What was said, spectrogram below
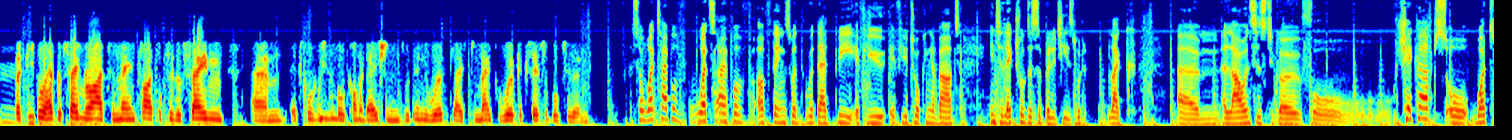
Mm. But people have the same rights and they're entitled to the same. Um, it's called reasonable accommodations within the workplace to make work accessible to them. So what type of what type of, of things would, would that be if you if you're talking about intellectual disabilities? Would like um, allowances to go for checkups or what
